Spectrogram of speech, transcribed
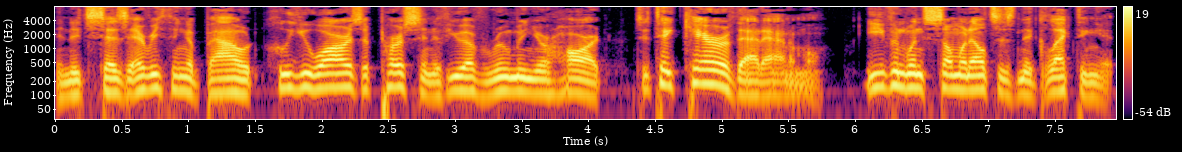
And it says everything about who you are as a person if you have room in your heart to take care of that animal, even when someone else is neglecting it.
